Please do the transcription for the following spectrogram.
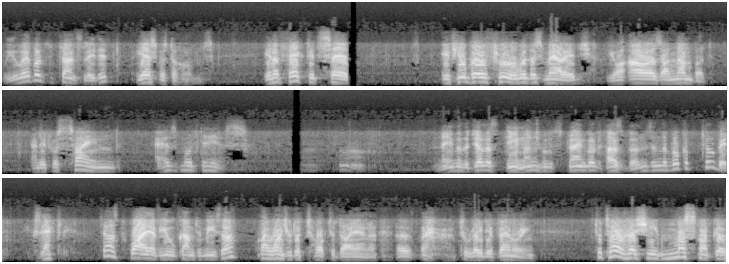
Were you able to translate it? Yes, Mr. Holmes. In effect, it said, If you go through with this marriage, your hours are numbered. And it was signed Asmodeus. Oh. The name of the jealous demon who strangled husbands in the Book of Tobit. Exactly. Just why have you come to me, sir? I want you to talk to Diana, uh, to Lady Vennering, to tell her she must not go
